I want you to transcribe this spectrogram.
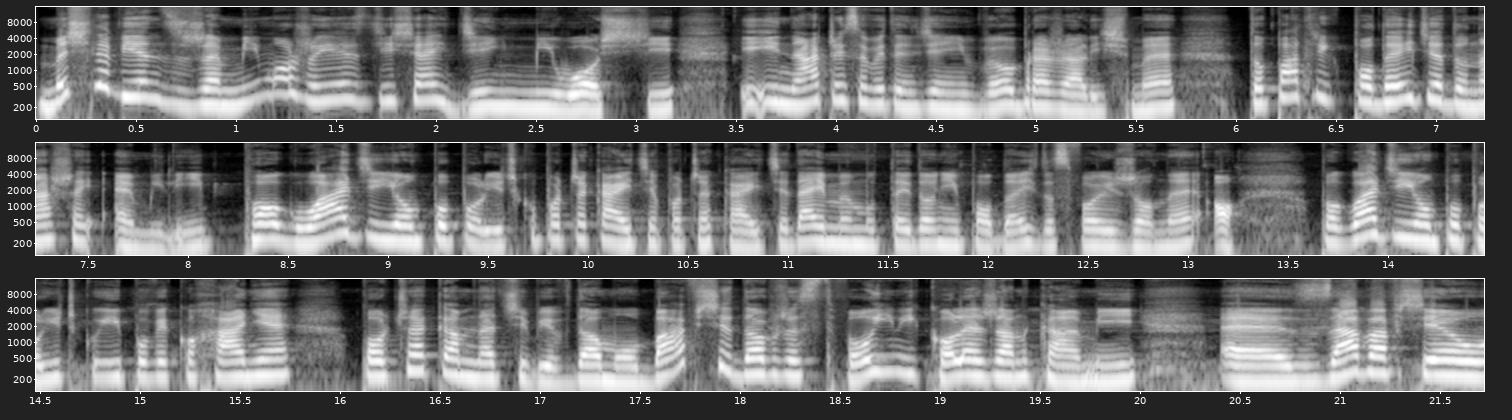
myślę więc, że mimo, że jest dzisiaj dzień miłości i inaczej sobie ten dzień wyobrażaliśmy, to Patryk podejdzie do naszej Emily, pogładzi ją po policzku. Poczekajcie, poczekajcie, dajmy mu tutaj do niej podejść, do swojej żony. O, pogładzi ją po policzku i powie: Kochanie, poczekam na ciebie w domu, baw się dobrze z twoimi koleżankami, e, zabaw się,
